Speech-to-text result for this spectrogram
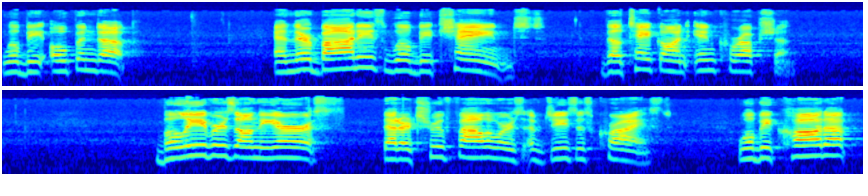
will be opened up and their bodies will be changed. They'll take on incorruption. Believers on the earth that are true followers of Jesus Christ will be caught up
